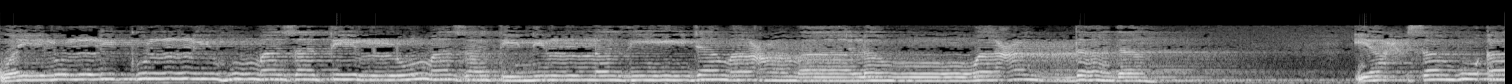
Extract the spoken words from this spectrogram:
ويل لكل همزة لمزة الذي جمع مالا وعدده. يحسب أن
